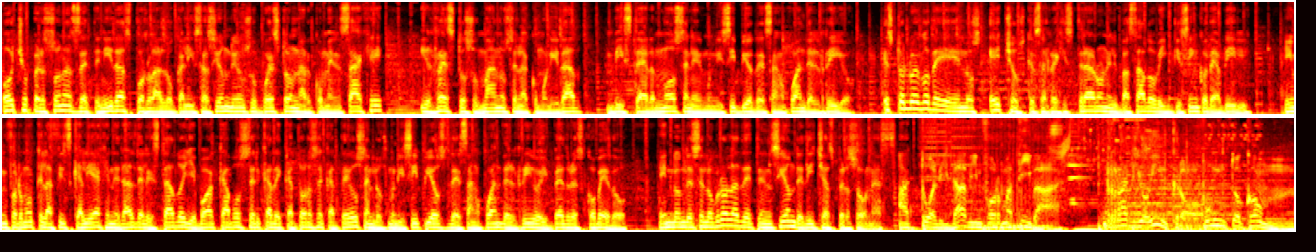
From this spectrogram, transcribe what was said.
ocho personas detenidas por la localización de un supuesto narcomensaje y restos humanos en la comunidad Vista Hermosa en el municipio de San Juan del Río. Esto luego de los hechos que se registraron el pasado 25 de abril. Informó que la Fiscalía General del Estado llevó a cabo cerca de 14 cateos en los municipios de San Juan del Río y Pedro Escobedo, en donde se logró la detención de dichas personas. Actualidad informativa. Radioincro.com.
